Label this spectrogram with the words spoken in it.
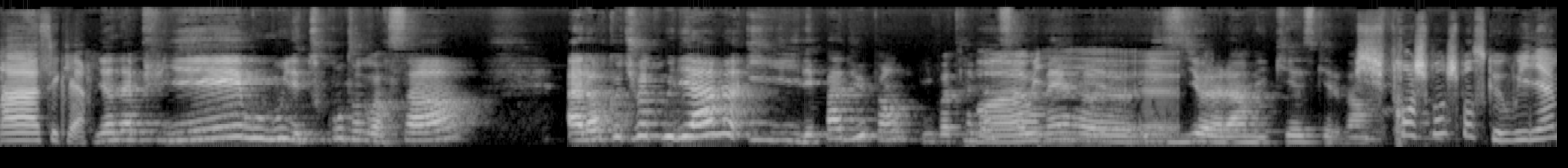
Ah, c'est clair. Bien appuyé. Moumou, il est tout content de voir ça. Alors que tu vois que William, il, il est pas dupe. Hein. Il voit très bien Bah sa oui, mère. euh, euh, Il se dit oh là là, mais qu'est-ce qu'elle va. Puis, franchement, je pense que William,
